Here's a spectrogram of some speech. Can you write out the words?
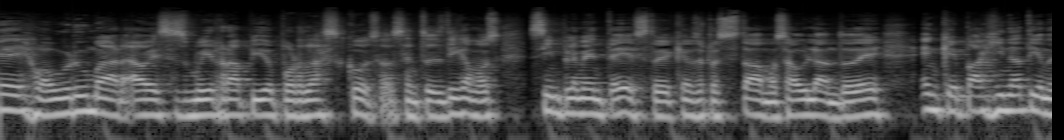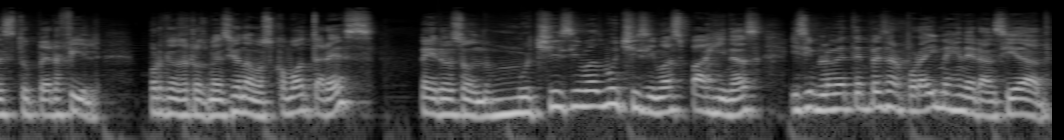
dejo abrumar a veces muy rápido por las cosas. Entonces, digamos, simplemente esto de que nosotros estábamos hablando de en qué página tienes tu perfil, porque nosotros mencionamos como tres, pero son muchísimas, muchísimas páginas y simplemente empezar por ahí me genera ansiedad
